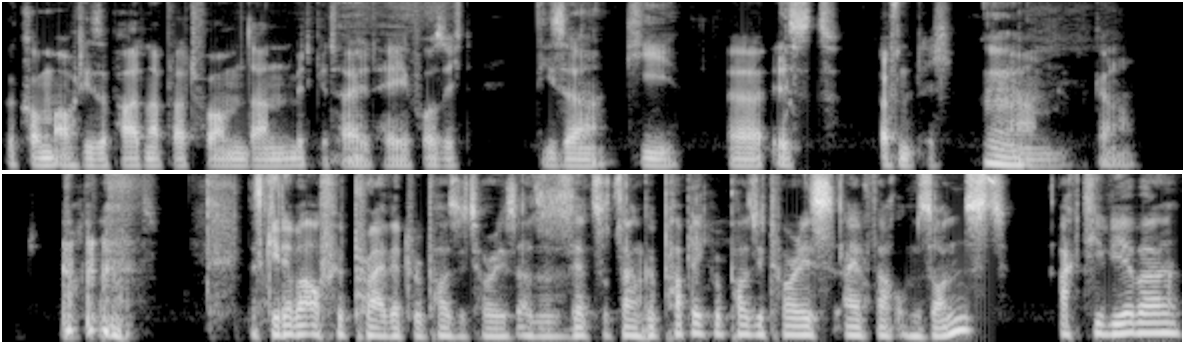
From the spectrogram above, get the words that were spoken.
bekommen auch diese Partnerplattformen dann mitgeteilt, hey, Vorsicht, dieser Key äh, ist öffentlich. Mhm. Ähm, genau. Das geht aber auch für Private Repositories. Also es ist jetzt sozusagen für Public Repositories einfach umsonst aktivierbar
